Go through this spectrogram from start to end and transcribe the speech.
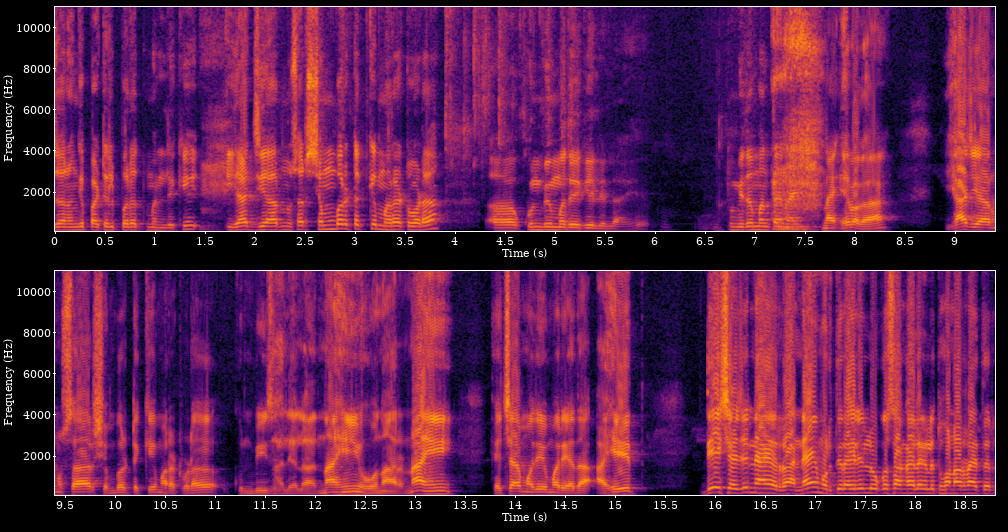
जरांगे पाटील परत म्हणले की या जी आरनुसार शंभर टक्के मराठवाडा अं, कुणबीमध्ये गेलेला आहे. तुम्ही तर म्हणताय नाही. नाही हे बघा ह्या जी नुसार शंभर टक्के मराठवाडा कुणबी झालेला नाही होणार नाही. ह्याच्यामध्ये मर्यादा आहेत. देशाचे न्याय रा- न्यायमूर्ती राहिले लोक सांगायला लागले होणार नाही तर.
